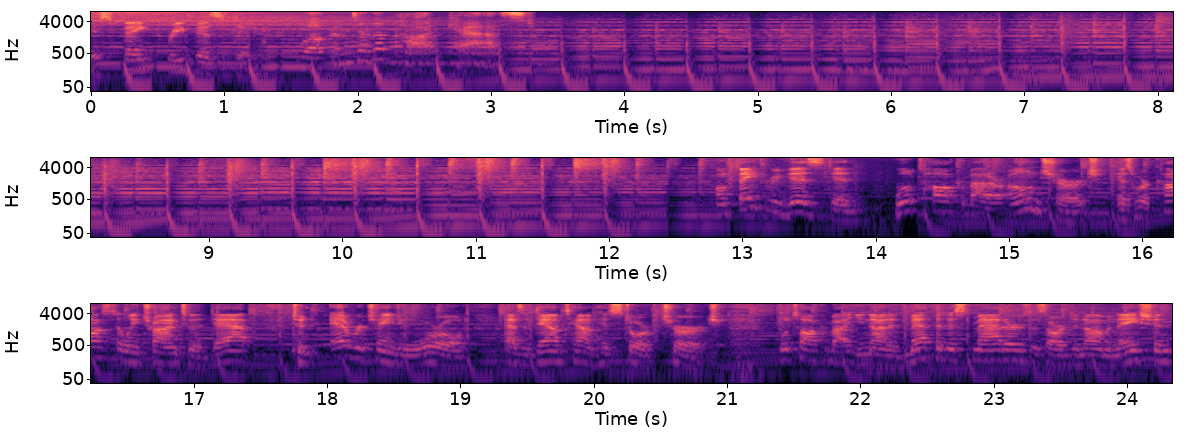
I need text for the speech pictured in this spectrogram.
is Faith Revisited. Welcome to the podcast. On Faith Revisited, we'll talk about our own church as we're constantly trying to adapt to an ever changing world as a downtown historic church. We'll talk about United Methodist matters as our denomination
